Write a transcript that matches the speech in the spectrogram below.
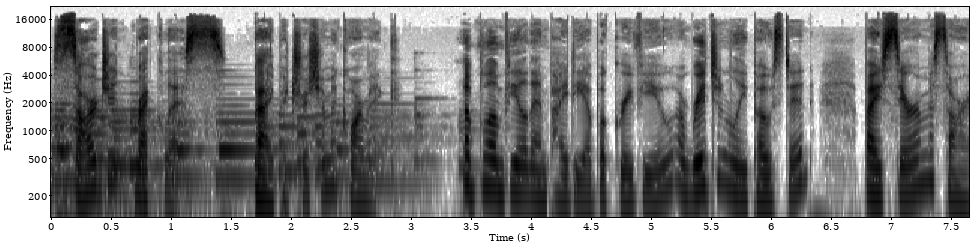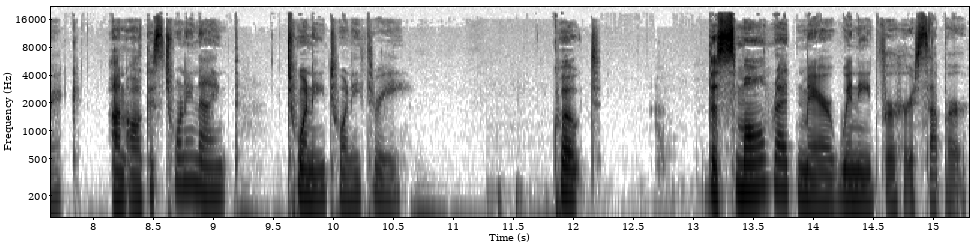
Sergeant Reckless by Patricia McCormick. A Plumfield and Paideia book review originally posted by Sarah Masaryk on August 29th, 2023. Quote, the small red mare whinnied for her supper.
